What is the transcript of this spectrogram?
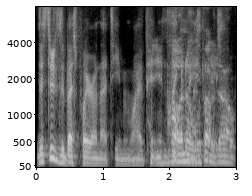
this dude's the best player on that team, in my opinion. oh Like, no, like, without a doubt.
